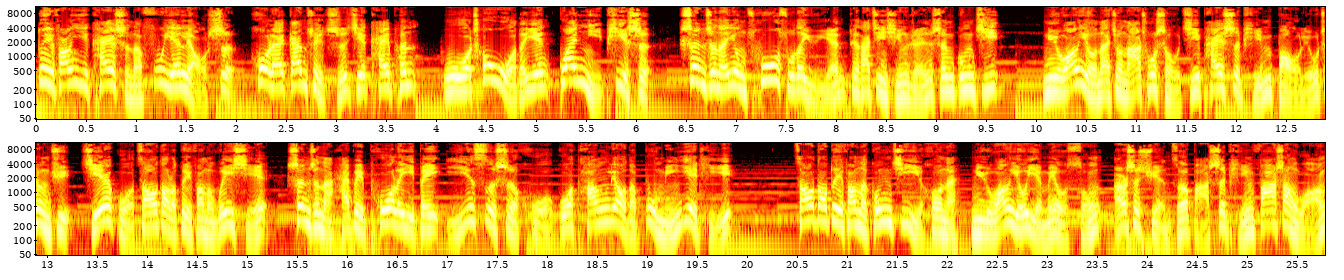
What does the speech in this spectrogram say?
对方一开始呢敷衍了事，后来干脆直接开喷：“我抽我的烟，关你屁事！”甚至呢用粗俗的语言对他进行人身攻击。女网友呢就拿出手机拍视频保留证据，结果遭到了对方的威胁，甚至呢还被泼了一杯疑似是火锅汤料的不明液体。遭到对方的攻击以后呢，女网友也没有怂，而是选择把视频发上网。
